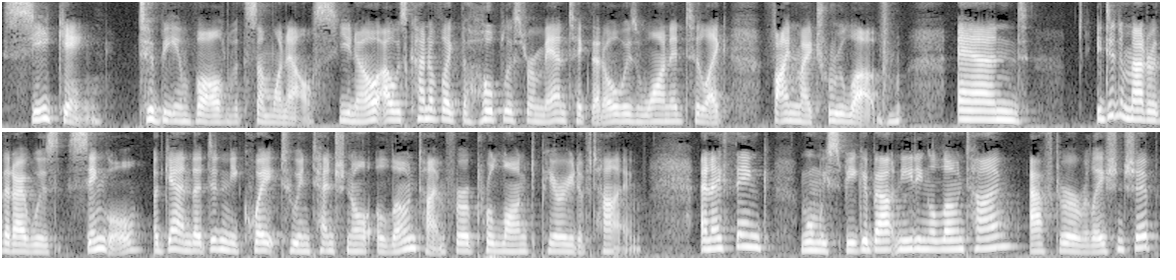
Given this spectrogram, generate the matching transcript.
seeking to be involved with someone else. You know, I was kind of like the hopeless romantic that always wanted to like find my true love. And it didn't matter that I was single. Again, that didn't equate to intentional alone time for a prolonged period of time. And I think when we speak about needing alone time after a relationship,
